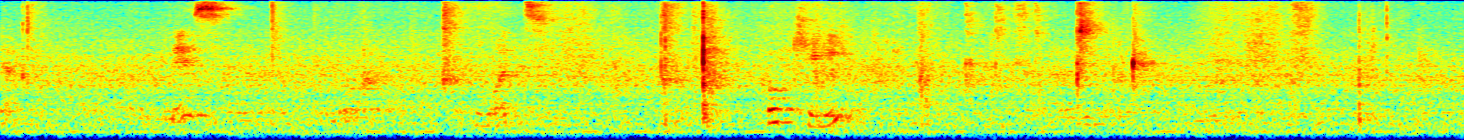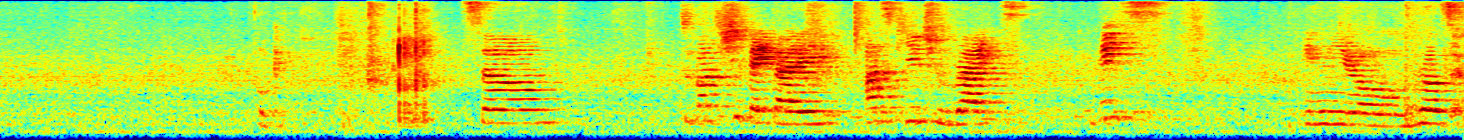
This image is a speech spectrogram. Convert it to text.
Yeah. This. What? Okay. So, to I ask you to write this in your browser,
